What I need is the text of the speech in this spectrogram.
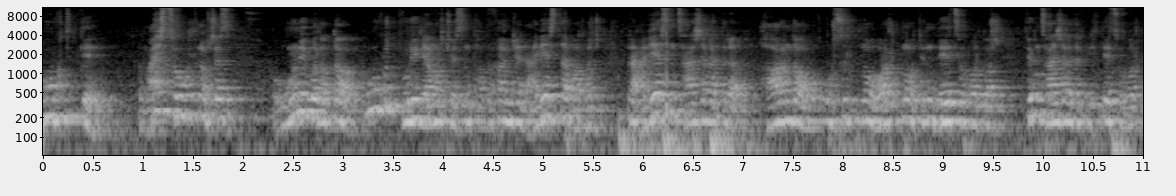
хүүхэдтэй маш цөөхөлтний учраас Үүнийг бол одоо хүүхэд бүрийг ямар ч байсан тодорхой хэмжээнд авиастай болгож тэр авиас нь цаашаа тэр хоорондоо өрсөлд нь уралд нь тэр нь дээд сургууль болж тэр нь цаашаа тэр ихтэй сургууль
